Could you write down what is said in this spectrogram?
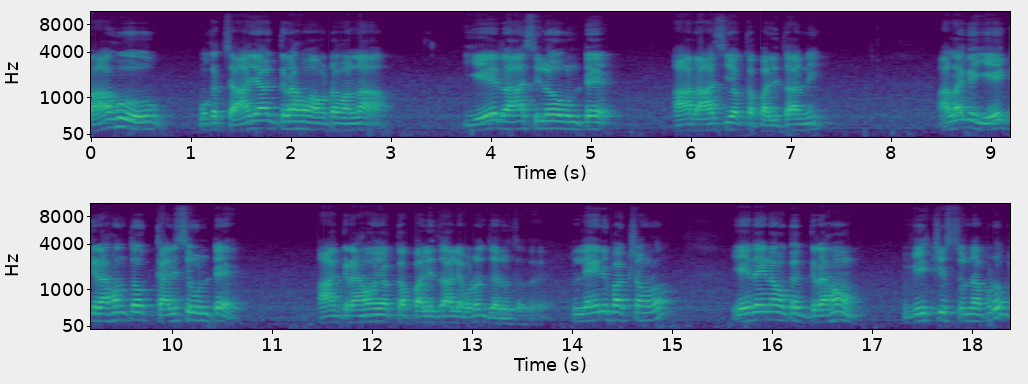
రాహు ఒక ఛాయాగ్రహం అవటం వల్ల ఏ రాశిలో ఉంటే ఆ రాశి యొక్క ఫలితాన్ని అలాగే ఏ గ్రహంతో కలిసి ఉంటే ఆ గ్రహం యొక్క ఫలితాలు ఇవ్వడం జరుగుతుంది. లేని పక్షంలో ఏదైనా ఒక గ్రహం వీక్షిస్తున్నప్పుడు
